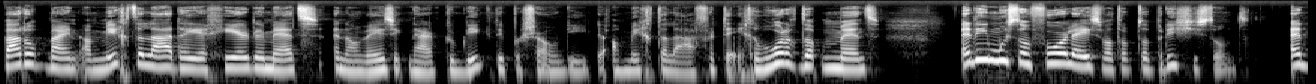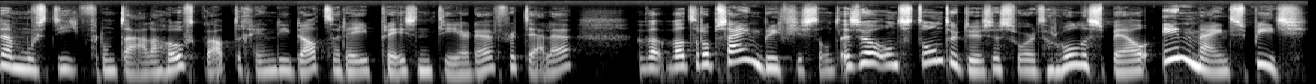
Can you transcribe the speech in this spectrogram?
Waarop mijn amygdala reageerde met, en dan wees ik naar het publiek, de persoon die de amygdala vertegenwoordigde op dat moment. En die moest dan voorlezen wat er op dat briefje stond. En dan moest die frontale hoofdkap, degene die dat representeerde, vertellen wat er op zijn briefje stond. En zo ontstond er dus een soort rollenspel in mijn speech.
